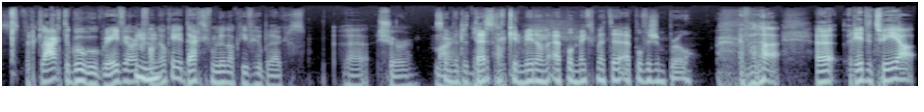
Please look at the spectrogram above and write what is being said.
Dus verklaart de Google Graveyard van Mhm. oké, 30 miljoen actieve gebruikers. Eh, sure. Maar Zijn er 30 interessant. keer meer dan Apple Mix met de Apple Vision Pro? En voilà. Eh, reden 2, ja,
